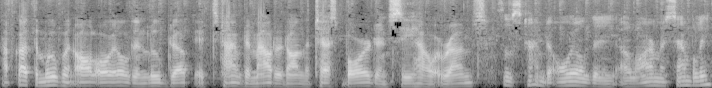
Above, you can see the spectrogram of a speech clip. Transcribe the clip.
I've got the movement all oiled and lubed up. It's time to mount it on the test board and see how it runs. So it's time to oil the alarm assembly.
